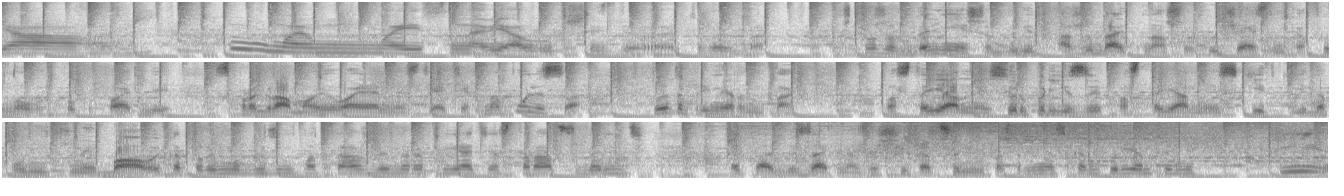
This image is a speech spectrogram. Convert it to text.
Я, ну, мои, сыновья лучше сделают выбор. Что же в дальнейшем будет ожидать наших участников и новых покупателей с программой лояльности от Технополиса, то это примерно так. Постоянные сюрпризы, постоянные скидки и дополнительные баллы, которые мы будем под каждое мероприятие стараться дарить. Это обязательно защита цены по сравнению с конкурентами. И,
